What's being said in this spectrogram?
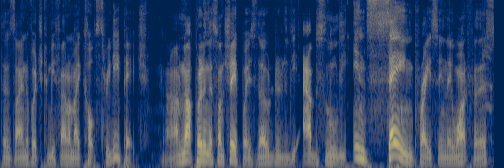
the design of which can be found on my Cults 3D page. I'm not putting this on Shapeways though, due to the absolutely insane pricing they want for this.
